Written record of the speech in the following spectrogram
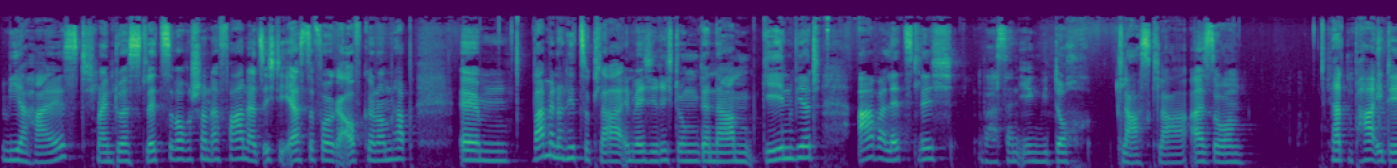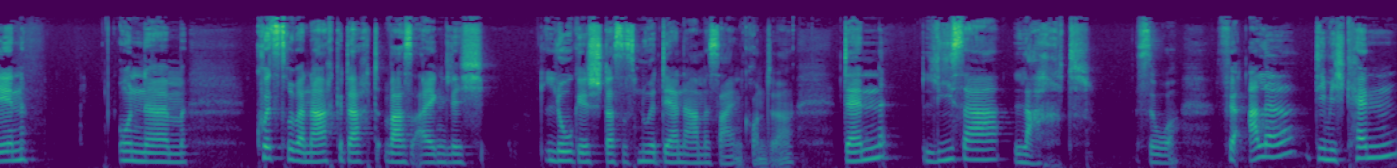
wie er heißt. Ich meine, du hast letzte Woche schon erfahren, als ich die erste Folge aufgenommen habe, ähm, war mir noch nicht so klar, in welche Richtung der Name gehen wird. Aber letztlich war es dann irgendwie doch glasklar. Also ich hatte ein paar Ideen und ähm, kurz drüber nachgedacht, war es eigentlich logisch, dass es nur der Name sein konnte. Denn Lisa lacht. So. Für alle, die mich kennen,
